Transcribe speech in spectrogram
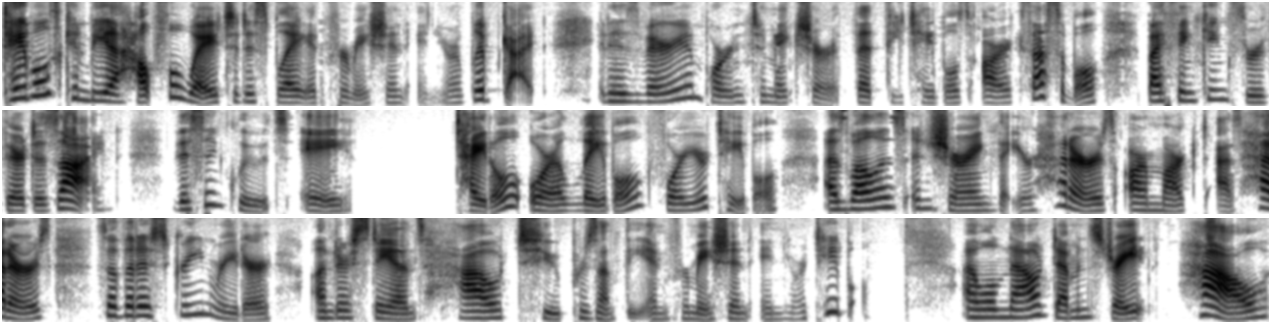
Tables can be a helpful way to display information in your LibGuide. It is very important to make sure that the tables are accessible by thinking through their design. This includes a title or a label for your table, as well as ensuring that your headers are marked as headers so that a screen reader understands how to present the information in your table. I will now demonstrate how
